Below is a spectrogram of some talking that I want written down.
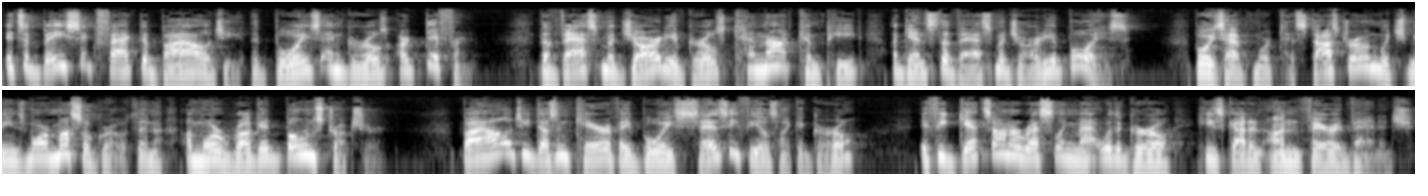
It's a basic fact of biology that boys and girls are different the vast majority of girls cannot compete against the vast majority of boys. Boys have more testosterone, which means more muscle growth and a more rugged bone structure. Biology doesn't care if a boy says he feels like a girl. If he gets on a wrestling mat with a girl, he's got an unfair advantage.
